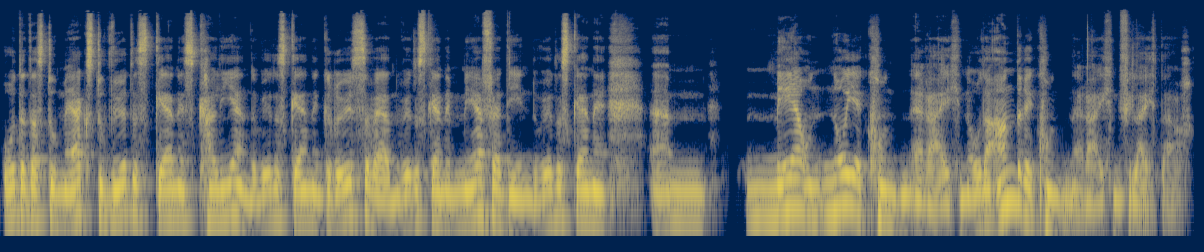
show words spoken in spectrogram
Oder dass du merkst, du würdest gerne skalieren, du würdest gerne größer werden, du würdest gerne mehr verdienen, du würdest gerne ähm, mehr und neue Kunden erreichen oder andere Kunden erreichen vielleicht auch.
